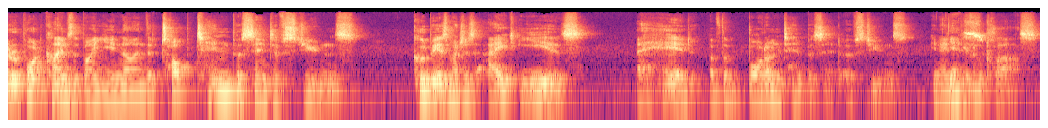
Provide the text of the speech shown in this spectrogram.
The report claims that by year nine, the top 10% of students could be as much as eight years ahead of the bottom 10% of students in any yes. given class.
